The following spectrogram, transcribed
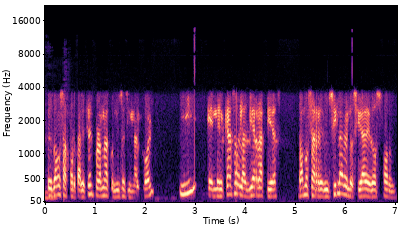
Entonces vamos a fortalecer el programa Conduce sin Alcohol y en el caso de las vías rápidas vamos a reducir la velocidad de dos formas.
